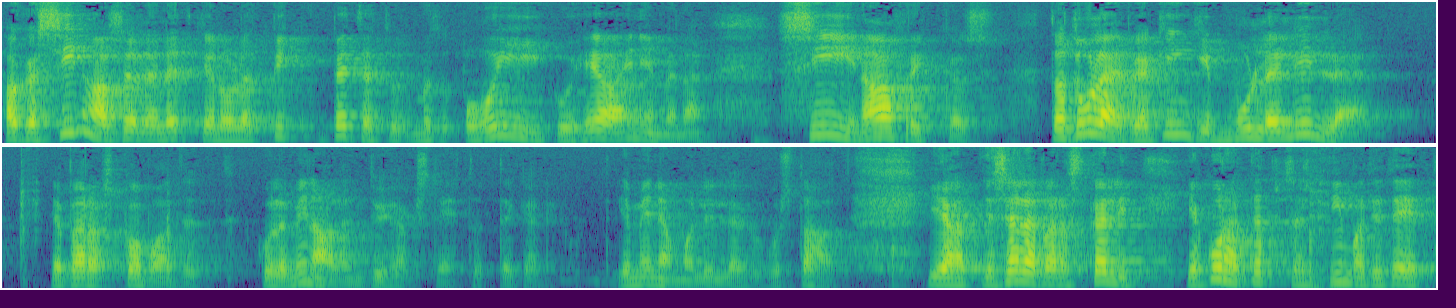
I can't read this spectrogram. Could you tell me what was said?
aga sina sellel hetkel oled pik-, petetud, mõtled, oi kui hea inimene, siin Aafrikas, ta tuleb ja kingib mulle lille. ja pärast kobad, et kuule, mina olen tühjaks tehtud tegelikult ja mine oma lillega, kus tahad. ja, ja sellepärast, kallid, ja kurat täpselt niimoodi teeb.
